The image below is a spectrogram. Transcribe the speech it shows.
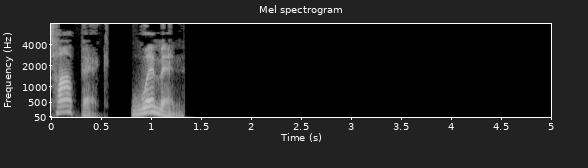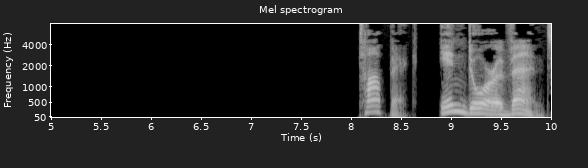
Topic: Women. Topic: Indoor events.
